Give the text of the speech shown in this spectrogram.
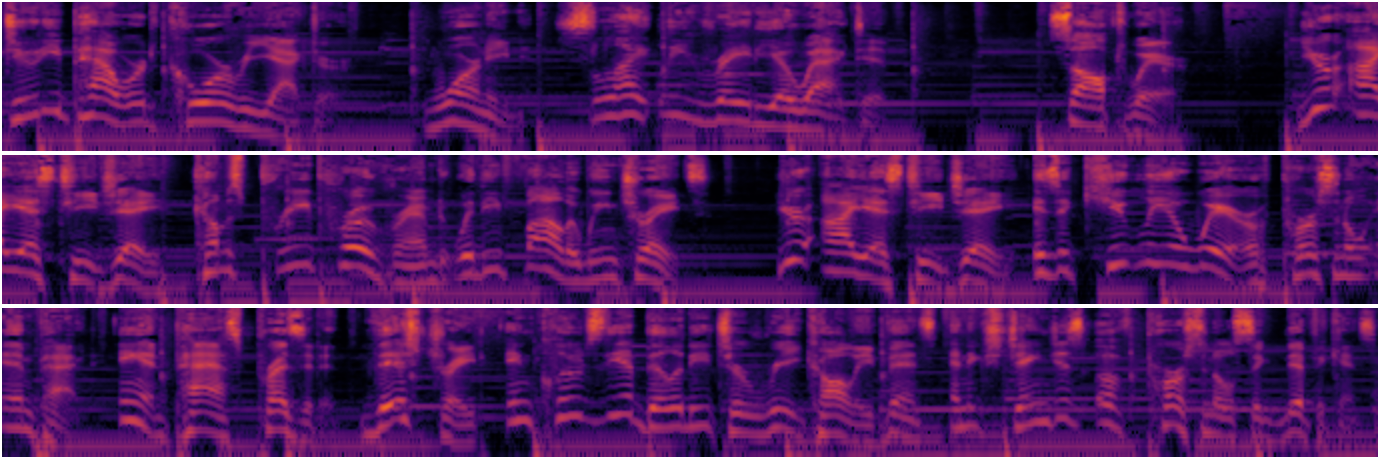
duty powered core reactor. Warning slightly radioactive. Software your ISTJ comes pre programmed with the following traits. Your ISTJ is acutely aware of personal impact and past precedent. This trait includes the ability to recall events and exchanges of personal significance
